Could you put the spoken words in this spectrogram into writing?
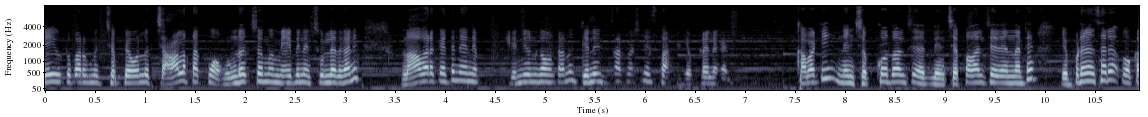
ఏ యూట్యూబర్ మీకు చెప్పేవాళ్ళు చాలా తక్కువ. ఉండొచ్చేమో మేబీ నేను చూడలేదు కానీ నా వరకు అయితే నేను జెన్యున్గా ఉంటాను జెన్యున్ ఇన్ఫర్మేషన్ ఇస్తాను ఎప్పుడైనా కానీ. కాబట్టి నేను చెప్పుకోదలిచే నేను చెప్పదలిచేది ఏంటంటే ఎప్పుడైనా సరే ఒక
